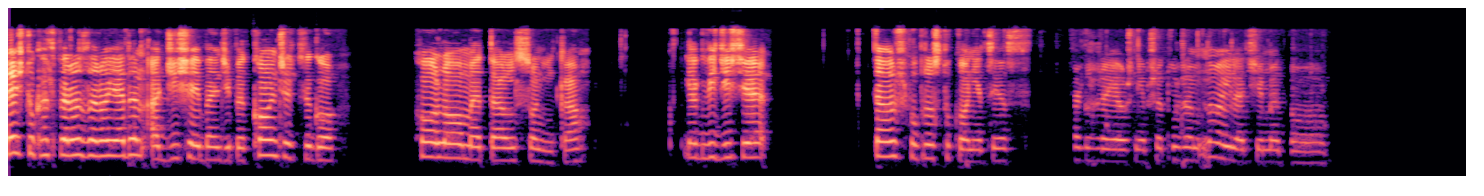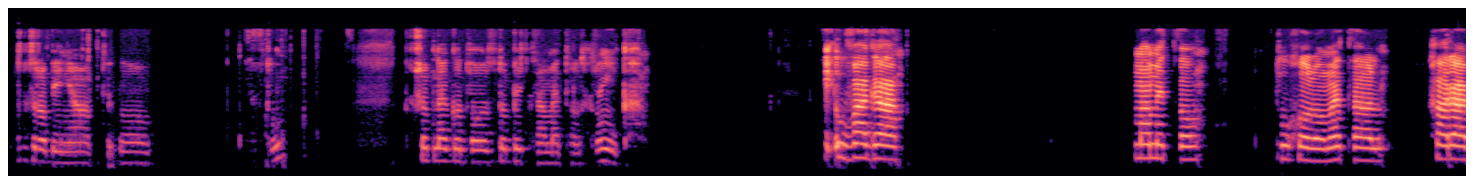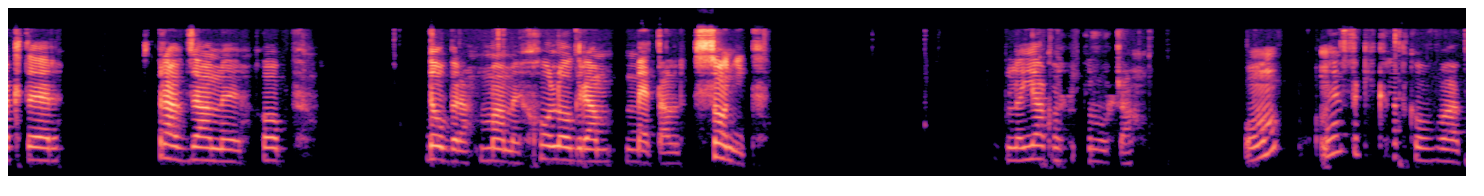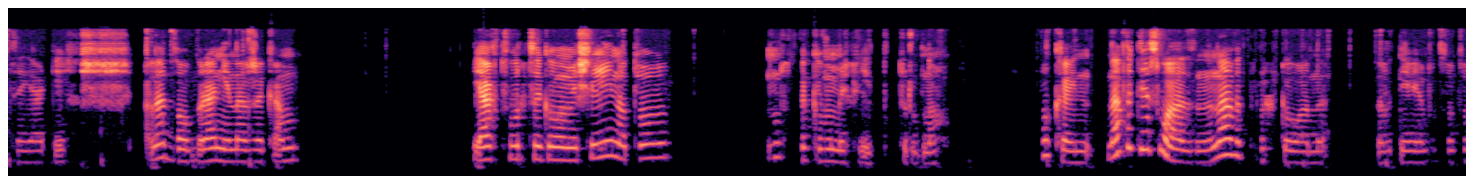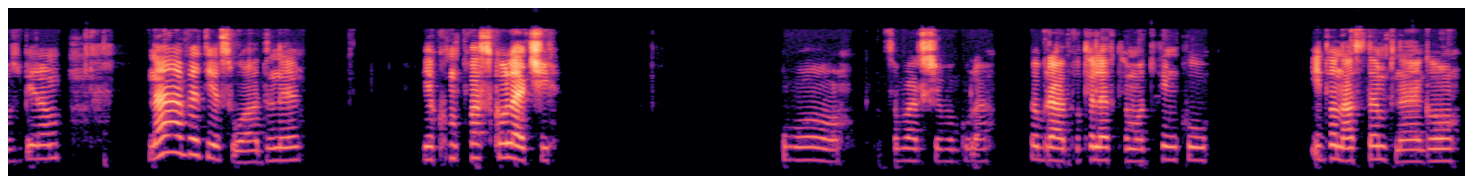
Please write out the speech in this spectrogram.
Cześć, tu Kaspero01, a dzisiaj będziemy kończyć tego Holo Metal Sonika. Jak widzicie, to już po prostu koniec jest, także ja już nie przedłużam. No i lecimy do, do zrobienia tego questu potrzebnego do zdobycia Metal Sonika. I uwaga, mamy to tu Holo Metal, charakter, Sprawdzamy, hop. Dobra, mamy hologram Metal Sonic. W ogóle jak on? On, on jest taki kratkowaty jakiś, ale dobra, nie narzekam. Jak twórcy go wymyślili, no to, no to tak go wymyślili, to trudno. Okej, nawet jest ładny, nawet troszkę ładny. Nawet nie wiem po co to zbieram. Nawet jest ładny. Jak on płasko leci. Ło, zobaczcie w ogóle. Dobra, to tyle w tym odcinku. I do następnego.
